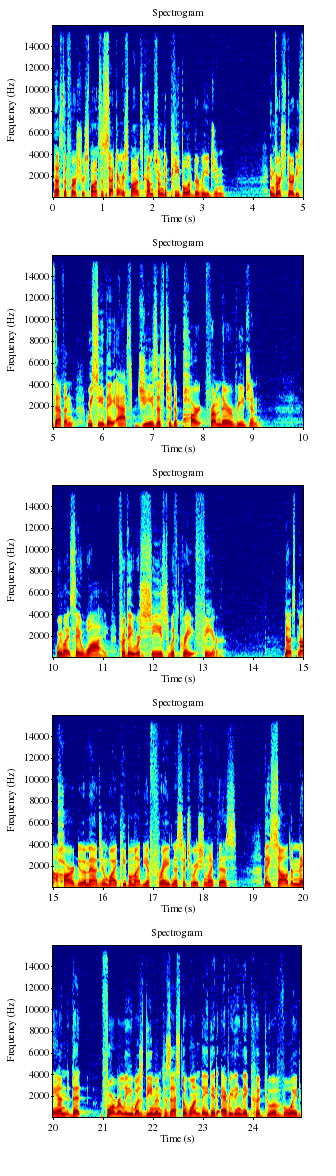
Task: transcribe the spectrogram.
That's the first response. The second response comes from the people of the region. In verse 37, we see they ask Jesus to depart from their region. We might say, why? For they were seized with great fear. Now, it's not hard to imagine why people might be afraid in a situation like this. They saw the man that formerly was demon possessed, the one they did everything they could to avoid,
